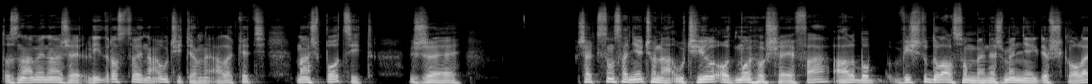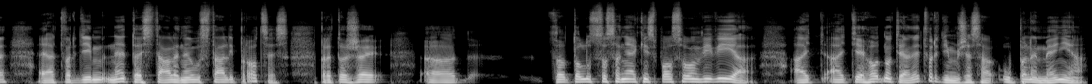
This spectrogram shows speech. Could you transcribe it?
To znamená, že lídrovstvo je naučiteľné, ale keď máš pocit, že však som sa niečo naučil od môjho šéfa, alebo vyštudoval som manažment niekde v škole a ja tvrdím, ne, to je stále neustály proces, pretože uh, to, to ľudstvo sa nejakým spôsobom vyvíja. Aj, aj tie hodnoty, ja netvrdím, že sa úplne menia,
